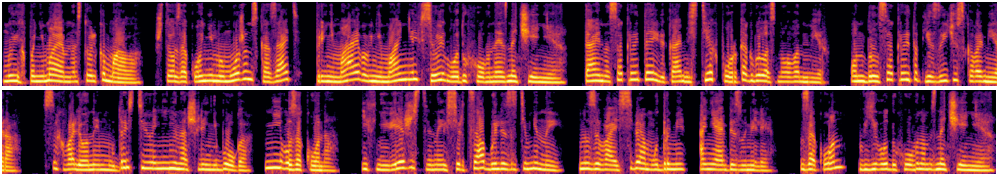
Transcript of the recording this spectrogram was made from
Мы их понимаем настолько мало, что о законе мы можем сказать, принимая во внимание все его духовное значение. Тайна сокрытая веками с тех пор, как был основан мир. Он был сокрыт от языческого мира. С их хваленой мудростью они не нашли ни Бога, ни Его закона. Их невежественные сердца были затемнены, называя себя мудрыми, они обезумели. Закон, в его духовном значении,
